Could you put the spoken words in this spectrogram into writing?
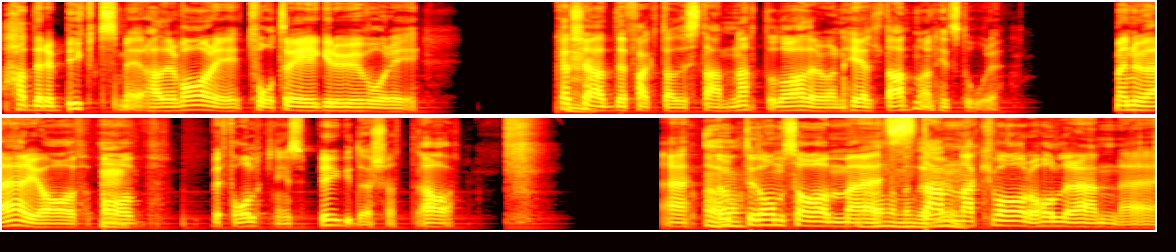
hade det byggts mer, hade det varit två, tre gruvor i kanske Mm. jag de facto hade stannat och då hade det varit en helt annan historia. Men nu är jag av, Mm. av befolkningsbygder så att ja. Äh, Ja. Upp till de som eh, Ja, det är- stannar kvar och håller den eh,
